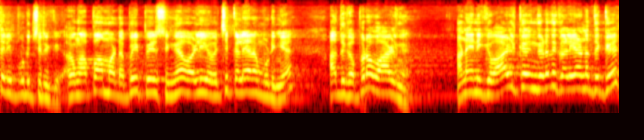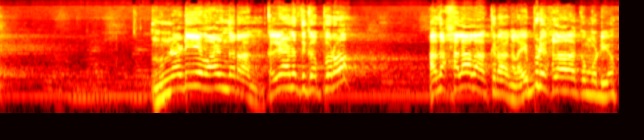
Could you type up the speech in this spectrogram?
சரி பிடிச்சிருக்கு. அவங்க அப்பா அம்மாட்ட போய் பேசுங்க வழியை வச்சு கல்யாணம் முடிங்க அதுக்கப்புறம் வாழுங்க. ஆனால் இன்னைக்கு வாழ்க்கைங்கிறது கல்யாணத்துக்கு முன்னாடியே வாழ்ந்துறாங்க. கல்யாணத்துக்கு அப்புறம் அதை ஹலால் ஆக்குறாங்களா எப்படி ஹலால் ஆக்க முடியும்?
